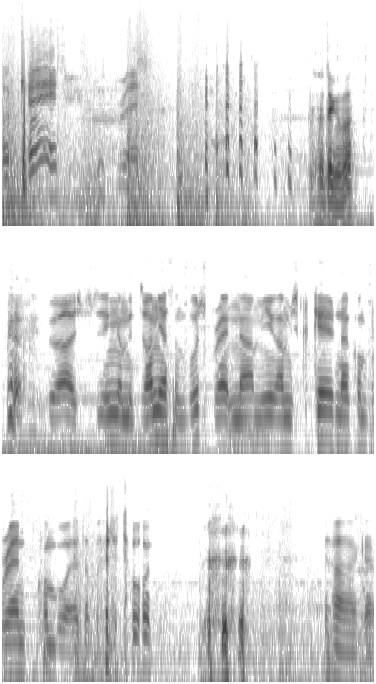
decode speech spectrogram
okay, gut, Brad. Was hat er gemacht? Ja, ich hing da mit Sonjas und Bush, Brand nahm mir, haben mich gekillt und dann kommt Brand, Combo, Alter, beide tot. ja, geil.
